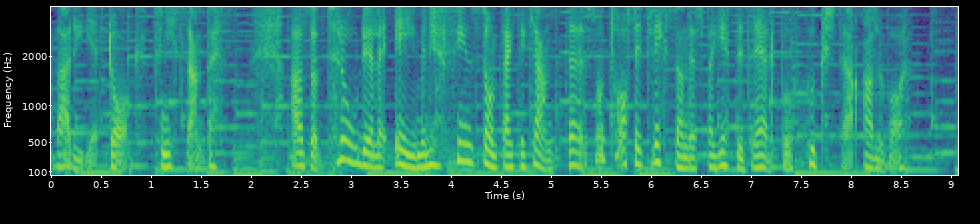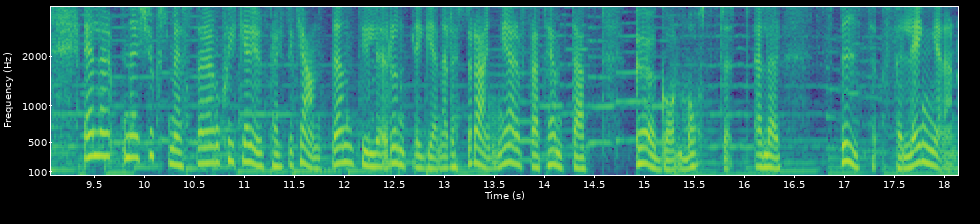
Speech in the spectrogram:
varje dag fnissande. Alltså tro det eller ej, men det finns de praktikanter som tar sitt växande spagettiträd på högsta allvar. Eller när köksmästaren skickar ut praktikanten till runtliggande restauranger för att hämta ögonmåttet eller spisförlängaren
